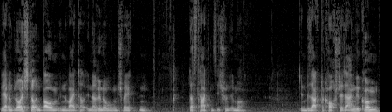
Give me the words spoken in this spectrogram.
während Leuchter und Baum in weiter in Erinnerungen schwelgten. Das taten sie schon immer. In besagter Kochstätte angekommen,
